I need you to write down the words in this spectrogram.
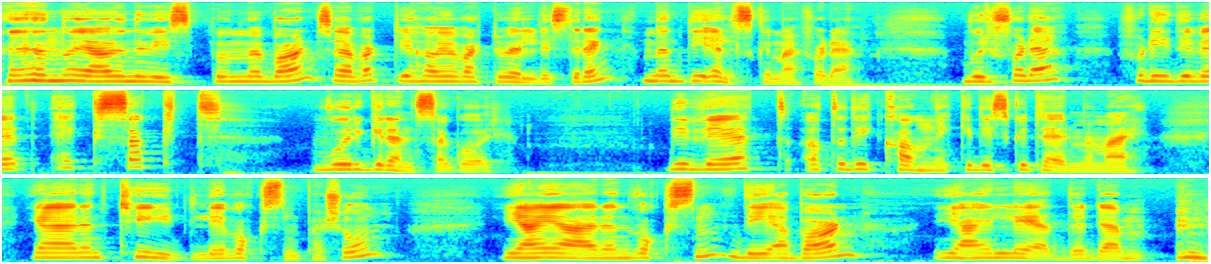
når jeg har undervist med barn. Så jeg har vært, de har jo vært veldig streng, men de elsker meg for det. Hvorfor det? Fordi de vet eksakt hvor grensa går. De vet at de kan ikke diskutere med meg. Jeg er en tydelig voksen person. Jeg er en voksen, de er barn. Jeg leder dem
